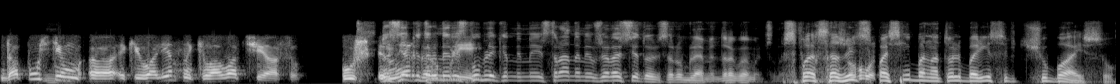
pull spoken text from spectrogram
допустим, э, эквивалентно киловатт-часу. Уж Но с некоторыми рублей. республиками и странами уже рассчитываются рублями, дорогой мой человек. Скажите Вот. спасибо Анатолию Борисовичу Чубайсу.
